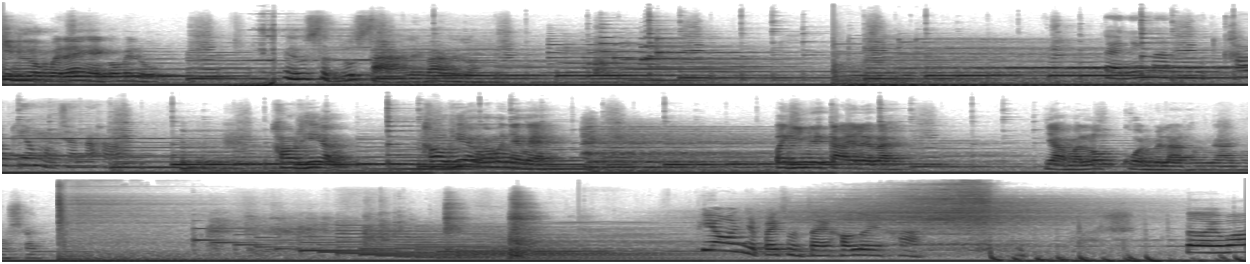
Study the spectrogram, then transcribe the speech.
กินลงไปได้ไงก็ไม่รู้ ไม่รู้สึกรู้สาอะไรบ้างเลยเหรอแต่นี่มันข้าวเที่ยงของฉันนะคะ ข้าวเที่ยง ข้าวเที่ยงแล้วมันยังไง ไปกินไกลๆเลยไป อย่ามารบกวนเวลาทำงานของฉัน พี่ออนอย่าไปสนใจเขาเลยค่ะ เตยว่า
